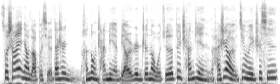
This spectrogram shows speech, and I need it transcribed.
做商业酿造不行，但是很懂产品，也比较认真的。我觉得对产品还是要有敬畏之心。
